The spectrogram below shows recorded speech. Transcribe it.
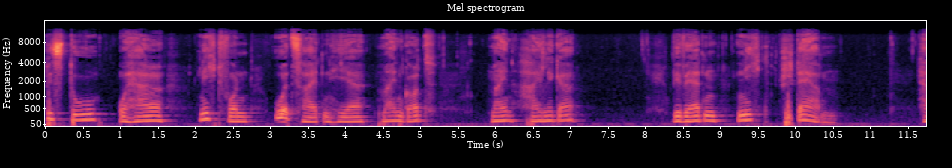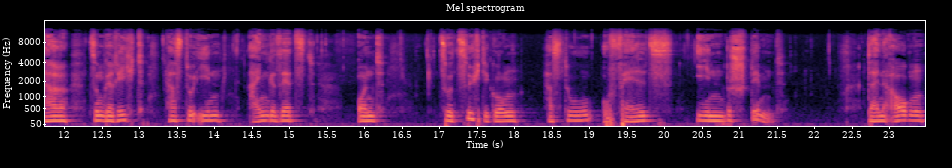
Bist du, o Herr, nicht von Urzeiten her, mein Gott, mein Heiliger? Wir werden nicht sterben. Herr, zum Gericht hast du ihn eingesetzt und zur Züchtigung hast du, o Fels, ihn bestimmt. Deine Augen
